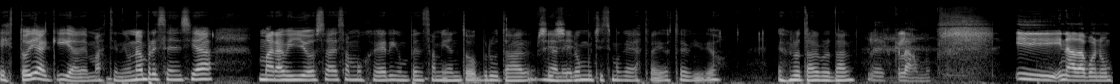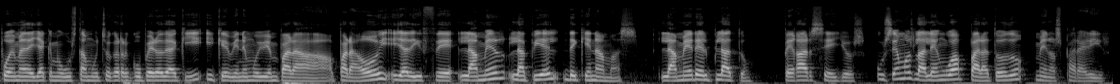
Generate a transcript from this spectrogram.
estoy aquí. Además, tiene una presencia maravillosa esa mujer y un pensamiento brutal. Sí, Me sí. alegro muchísimo que hayas traído este vídeo. Es brutal, brutal. Le clamo. Y, y nada, bueno, un poema de ella que me gusta mucho, que recupero de aquí y que viene muy bien para, para hoy. Ella dice, lamer la piel de quien amas, lamer el plato, pegar sellos, usemos la lengua para todo menos para herir.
